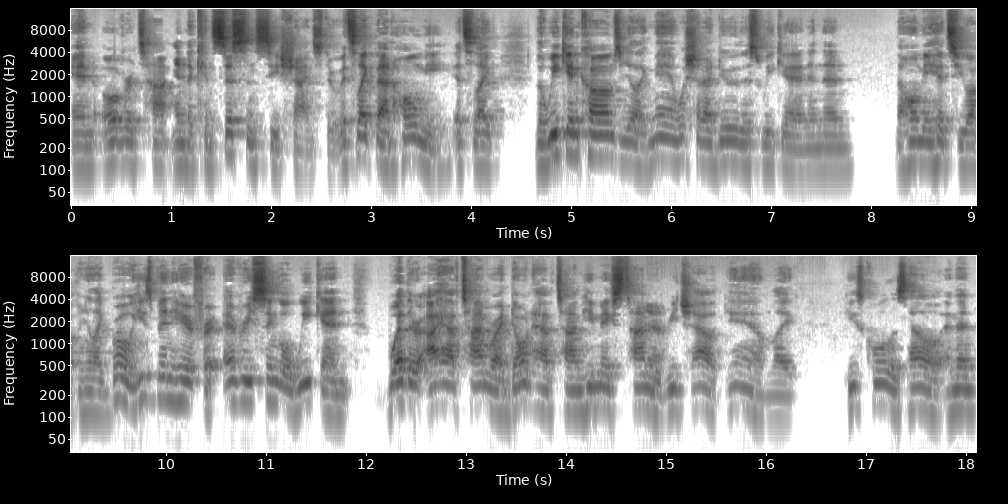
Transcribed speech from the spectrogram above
and over time, and the consistency shines through. It's like that homie. It's like the weekend comes and you're like, man, what should I do this weekend? And then the homie hits you up and you're like, bro, he's been here for every single weekend. Whether I have time or I don't have time, he makes time Yeah. to reach out. Damn, like he's cool as hell. And then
